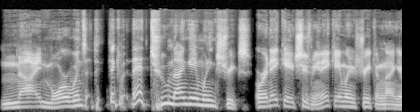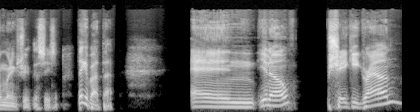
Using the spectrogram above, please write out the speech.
nine more wins. Think about it. They had two nine game winning streaks or an eight game, excuse me, an eight game winning streak and a nine game winning streak this season. Think about that. And, you know, shaky ground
